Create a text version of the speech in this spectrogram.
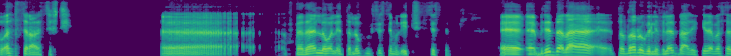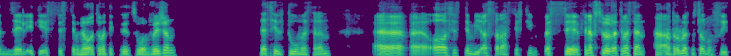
تؤثر على ال safety. آه فده اللي هو ال interlocking system وال ATC system بتبدأ بقى تدرج ال levelات بعد كده مثلا زي ال ATS system اللي هو automatic train supervision ده SIL 2 مثلا. آه آه، system بيأثر على ال safety بس في نفس الوقت مثلا هضرب لك مثال بسيط.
